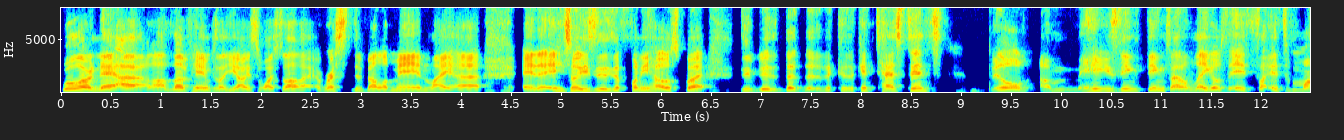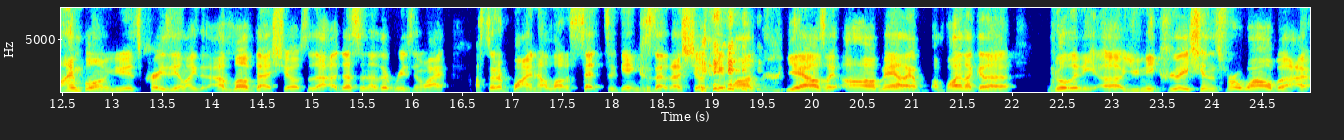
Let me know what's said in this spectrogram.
Will Arnett, I, I love him because like, yeah, I used to watch a lot of like Arrested Development, and, like uh, and uh, so he's, he's a funny host. But dude, dude, the, the, the, the contestants build amazing things out of Legos. It's like it's mind blowing, dude. It's crazy, and like I love that show. So that, that's another reason why. I started buying a lot of sets again because that, that show came on. yeah, I was like, oh man, like, I'm probably not gonna build any uh unique creations for a while, but I,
